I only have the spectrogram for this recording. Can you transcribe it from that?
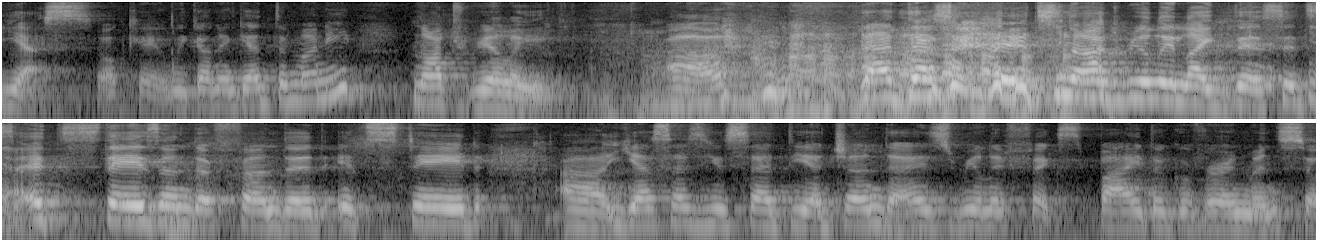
yes. Okay, we're gonna get the money? Not really. Uh, that doesn't. It's not really like this. It's, It stays underfunded. It stayed. Uh, yes, as you said, the agenda is really fixed by the government. So.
